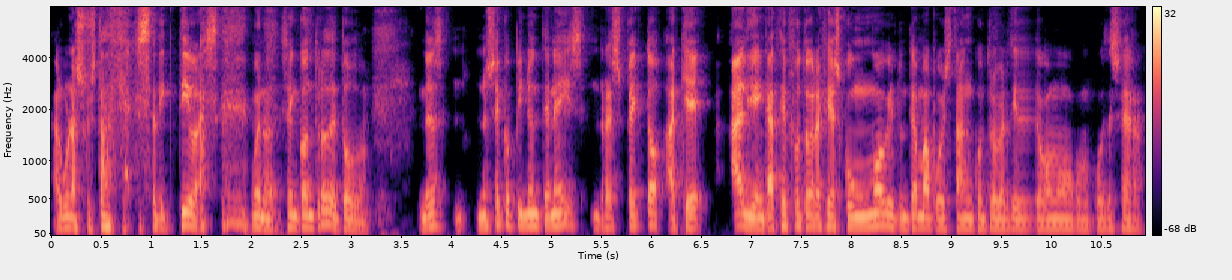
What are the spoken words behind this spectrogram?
algunas sustancias adictivas. Bueno, se encontró de todo. Entonces, no sé qué opinión tenéis respecto a que alguien que hace fotografías con un móvil, un tema pues tan controvertido como, como puede ser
